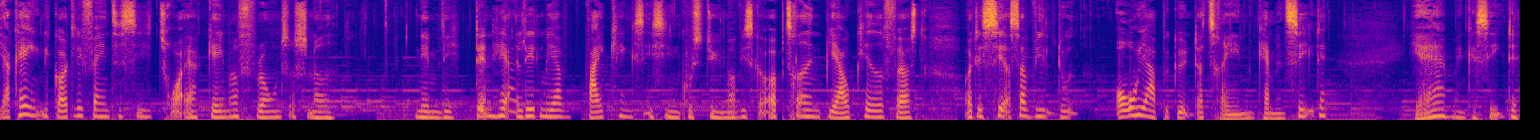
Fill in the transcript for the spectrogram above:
Jeg kan egentlig godt lide fantasy, tror jeg. Game of Thrones og sådan noget. Nemlig den her lidt mere Vikings i sine kostymer. Vi skal optræde en bjergkæde først, og det ser så vildt ud. Og jeg er begyndt at træne. Kan man se det? Ja, man kan se det.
